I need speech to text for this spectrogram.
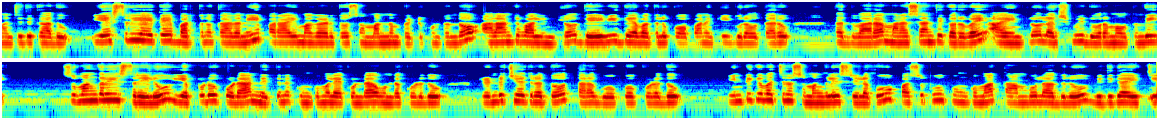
మంచిది కాదు. ఏ స్త్రీ అయితే భర్తను కాదని పరాయి మగాడితో సంబంధం పెట్టుకుంటుందో అలాంటి వాళ్ళ ఇంట్లో దేవీ దేవతలు కోపానికి గురవుతారు. తద్వారా మనశ్శాంతి కరువై ఆ ఇంట్లో లక్ష్మి దూరం అవుతుంది సుమంగళి స్త్రీలు ఎప్పుడూ కూడా నెత్తిన కుంకుమ లేకుండా ఉండకూడదు. రెండు చేతులతో తల గోకోకూడదు. ఇంటికి వచ్చిన సుమంగళి స్త్రీలకు పసుపు కుంకుమ తాంబూలాదులు విధిగా ఇచ్చి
